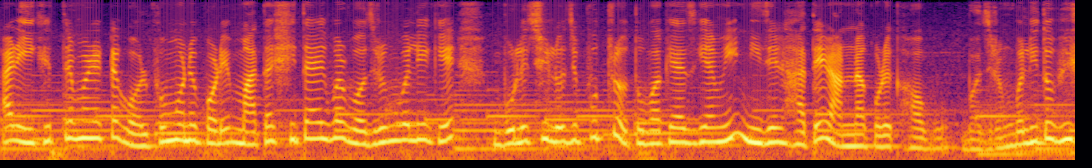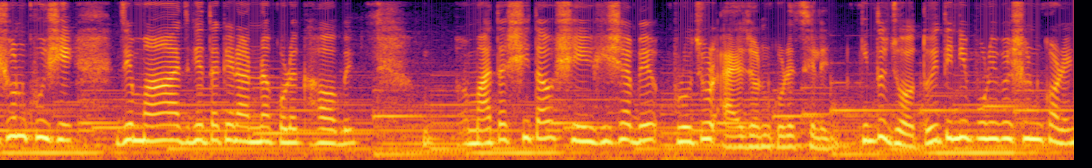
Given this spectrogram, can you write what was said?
আর এই ক্ষেত্রে আমার একটা গল্প মনে পড়ে। মাতা সীতা একবার বজরংবলিকে বলেছিল যে, পুত্র, তোমাকে আজকে আমি নিজের হাতে রান্না করে খাওয়াবো। বজরংবলি তো ভীষণ খুশি যে মা আজকে তাকে রান্না করে খাওয়াবে। মাতা সীতাও সেই হিসাবে প্রচুর আয়োজন করেছিলেন। কিন্তু যতই তিনি পরিবেশন করেন,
